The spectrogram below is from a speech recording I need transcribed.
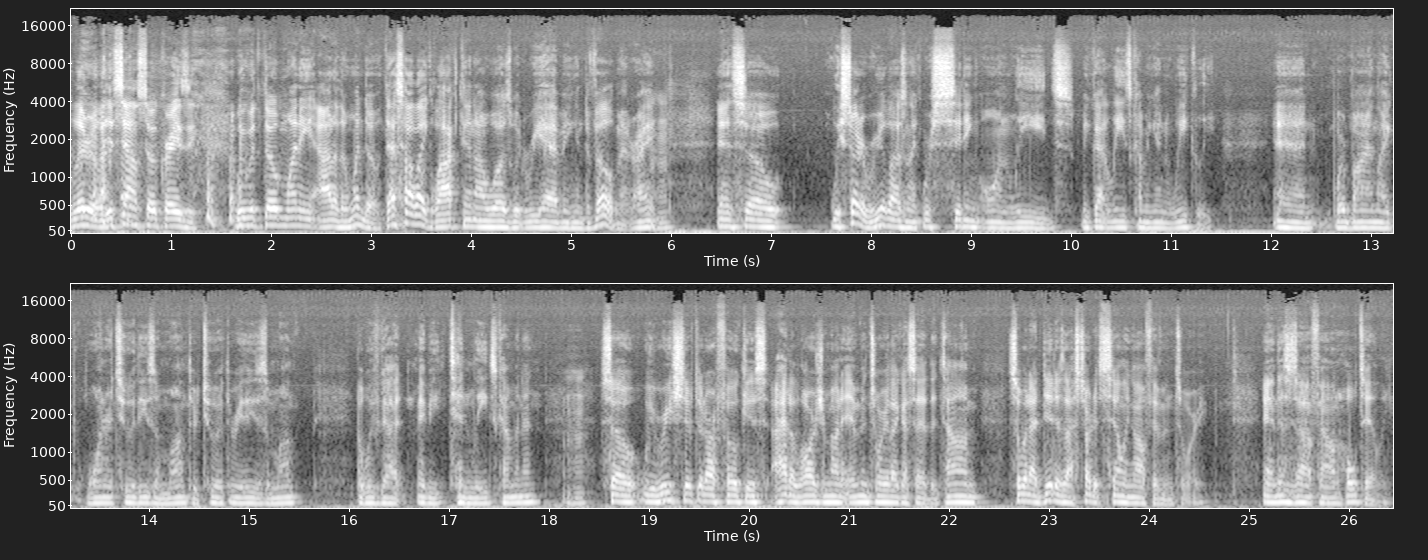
literally, it sounds so crazy. We would throw money out of the window. That's how like locked in I was with rehabbing and development, right? Mhm. And so we started realizing like we're sitting on leads. We've got leads coming in weekly, and we're buying like one or two of these a month or two or three of these a month. But we've got maybe ten leads coming in. Mhm. So we reshifted our focus. I had a large amount of inventory, like I said at the time. So what I did is I started selling off inventory, and this is how I found wholesaling.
